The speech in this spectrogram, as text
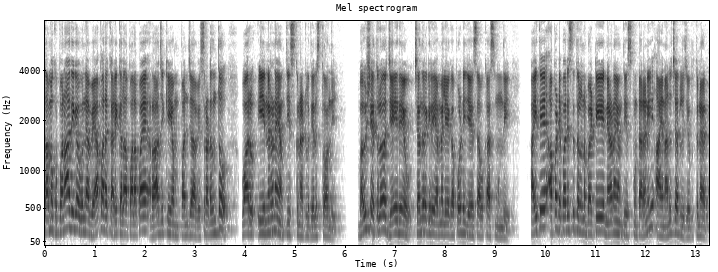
తమకు పునాదిగా ఉన్న వ్యాపార కార్యకలాపాలపై రాజకీయం పంజా విసరడంతో వారు ఈ నిర్ణయం తీసుకున్నట్లు తెలుస్తోంది. భవిష్యత్తులో జయదేవ్ చంద్రగిరి ఎమ్మెల్యేగా పోటీ చేసే అవకాశం ఉంది. అయితే అప్పటి పరిస్థితులను బట్టి నిర్ణయం తీసుకుంటారని ఆయన అనుచరులు చెబుతున్నారు.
